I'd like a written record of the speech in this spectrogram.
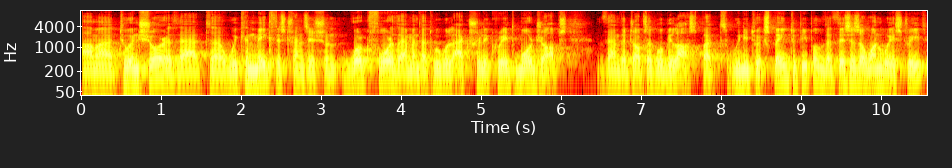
um, uh, to ensure that uh, we can make this transition work for them and that we will actually create more jobs than the jobs that will be lost. But we need to explain to people that this is a one-way street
